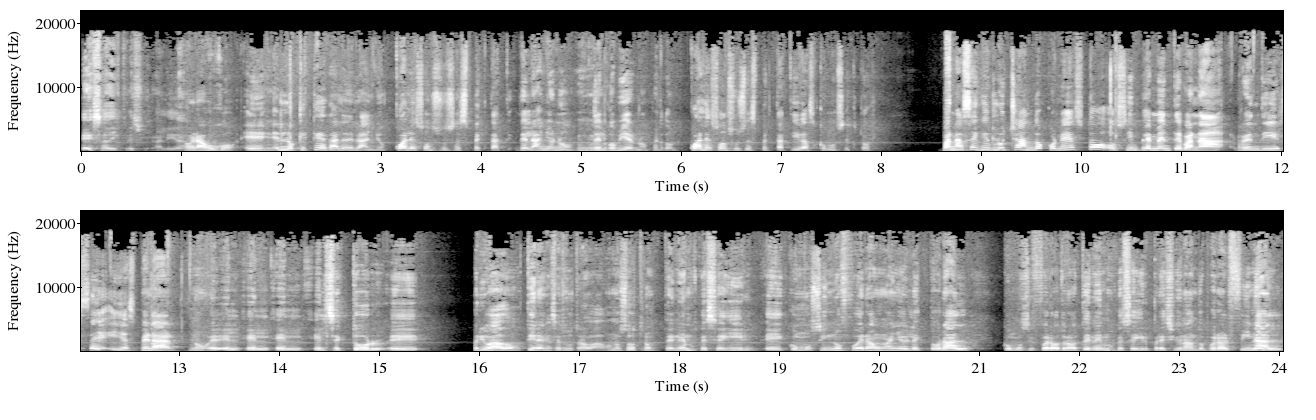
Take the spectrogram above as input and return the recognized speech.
esa discrecionalidad. Ahora, Hugo, eh, en lo que queda del año, ¿cuáles son sus expectativas? Del año no, del gobierno, perdón. ¿Cuáles son sus expectativas como sector? ¿Van a seguir luchando con esto o simplemente van a rendirse y esperar? No, el, sector... Eh, privado tiene que hacer su trabajo. Nosotros tenemos que seguir eh, como si no fuera un año electoral, como si fuera otro, tenemos que seguir presionando. Pero al final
